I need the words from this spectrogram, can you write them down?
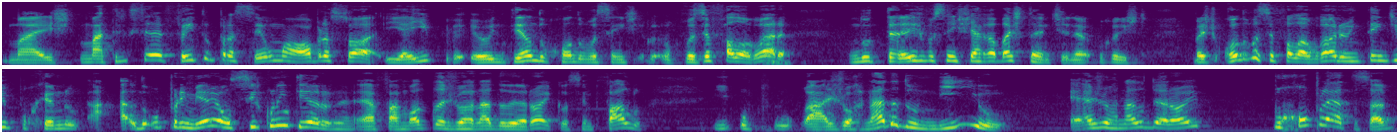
Mas Matrix é feito para ser uma obra só. E aí eu entendo quando você. Você falou agora No 3 você enxerga bastante, né, o Cristo. Mas quando você falou agora, eu entendi, porque no, a, o primeiro é um ciclo inteiro, né? É a famosa jornada do herói, que eu sempre falo. E o, a jornada do Neo é a jornada do herói por completo, sabe?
